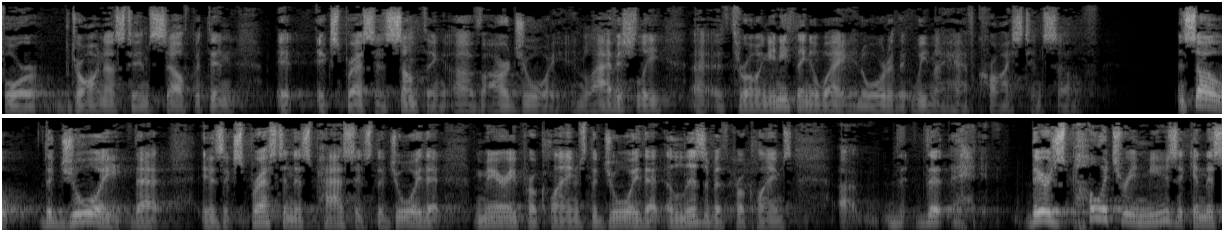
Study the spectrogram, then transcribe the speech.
for drawing us to Himself, but then it expresses something of our joy in lavishly uh, throwing anything away in order that we may have Christ Himself. And so, the joy that is expressed in this passage, the joy that Mary proclaims, the joy that Elizabeth proclaims, uh, the, the, there's poetry and music in this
